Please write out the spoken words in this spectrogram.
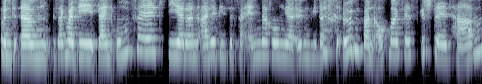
Und ähm, sag mal, die, dein Umfeld, die ja dann alle diese Veränderungen ja irgendwie dann irgendwann auch mal festgestellt haben,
